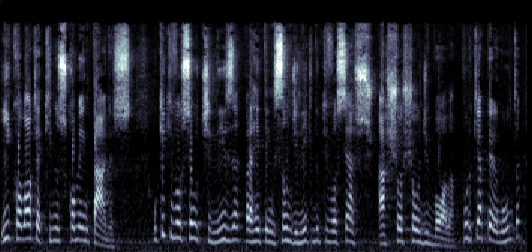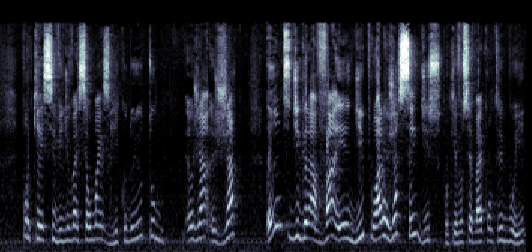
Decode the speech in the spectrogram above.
E coloque aqui nos comentários o que, que você utiliza para retenção de líquido que você achou show de bola. Por que a pergunta? Porque esse vídeo vai ser o mais rico do YouTube. Eu já, já antes de gravar ele, de ir pro ar, eu já sei disso, porque você vai contribuir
